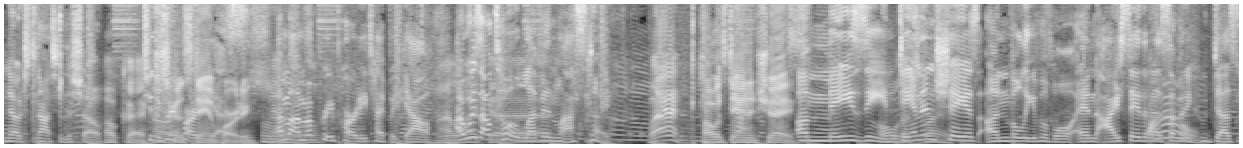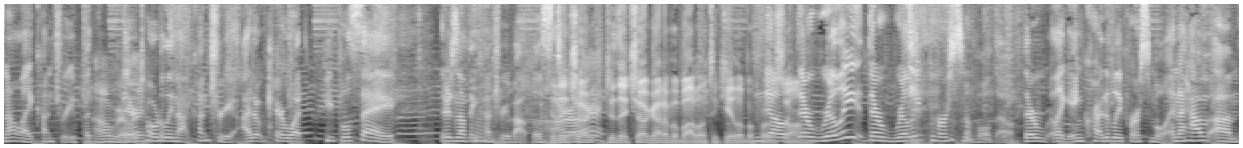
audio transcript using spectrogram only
no, t- not to the show. Okay. To the Just gonna pre-party, stay and yes. party. I'm, I'm a pre-party type of gal. I I, was like out till it. 11 last night. what? How was Dan and Shay? Amazing. Oh, that's Dan and right. Shay is unbelievable. And I say that as Wow. somebody who does not like country, but Oh, really? they're totally not country. I don't care what people say. There's nothing country about those. Did they All chug? right. Did they chug out of a bottle of tequila before the No, song? they're really they're really personable though. They're like incredibly personable. And I have um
